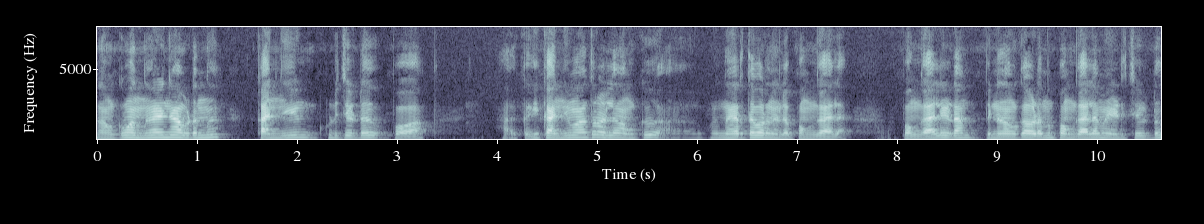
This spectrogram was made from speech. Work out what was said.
നമുക്ക് വന്നു കഴിഞ്ഞാൽ അവിടെ നിന്ന് കഞ്ഞിയും കുടിച്ചിട്ട് പോവാം. ഈ കഞ്ഞി മാത്രമല്ല നമുക്ക് നേരത്തെ പറഞ്ഞല്ലോ പൊങ്കാല. പൊങ്കാല ഇടാം. പിന്നെ നമുക്ക് അവിടെ നിന്ന് പൊങ്കാല മേടിച്ചിട്ട്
